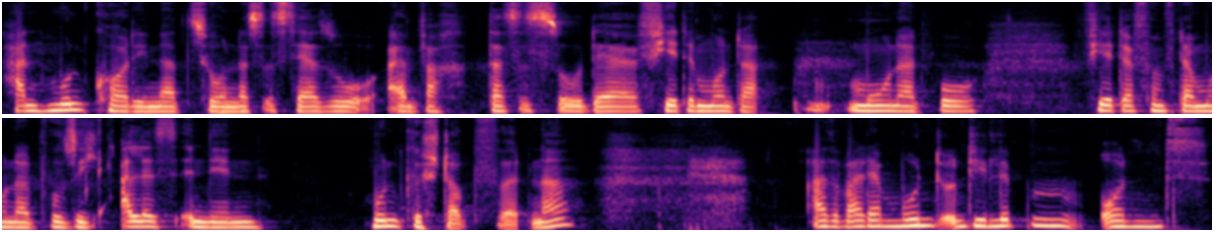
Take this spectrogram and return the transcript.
Hand-Mund-Koordination. Das ist ja so einfach, das ist so der vierte Monat, Monat, wo vierter, fünfter Monat, wo sich alles in den Mund gestopft wird, ne? Also weil der Mund und die Lippen und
